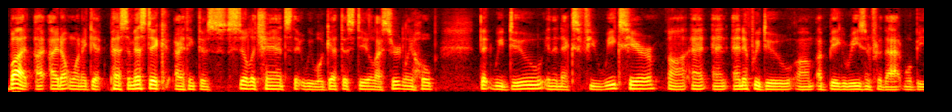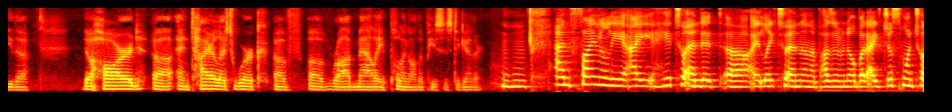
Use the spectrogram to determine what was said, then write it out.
But I, I don't want to get pessimistic. I think there's still a chance that we will get this deal. I certainly hope that we do in the next few weeks here. Uh, and, and, and if we do, um, a big reason for that will be the, the hard uh, and tireless work of, of Rob Malley pulling all the pieces together. Mm-hmm. And finally, I hate to end it. Uh, I like to end on a positive note, but I just want to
